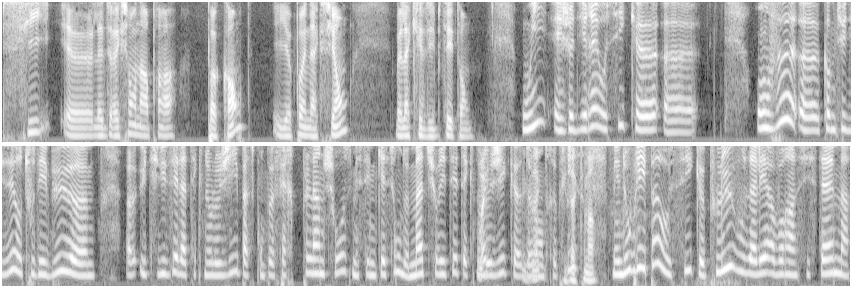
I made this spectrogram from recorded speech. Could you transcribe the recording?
si euh, la direction n'en prend pas compte, et il n'y a pas une action, ben, la crédibilité tombe. Oui, et je dirais aussi que euh, on veut, euh, comme tu disais au tout début, euh, euh, utiliser la technologie parce qu'on peut faire plein de choses, mais c'est une question de maturité technologique euh, de l'entreprise. Mais n'oubliez pas aussi que plus vous allez avoir un système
